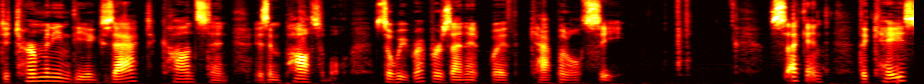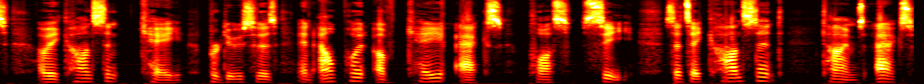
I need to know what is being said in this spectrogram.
determining the exact constant is impossible, so we represent it with capital C. Second, the case of a constant k produces an output of kx plus c, since a constant times x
